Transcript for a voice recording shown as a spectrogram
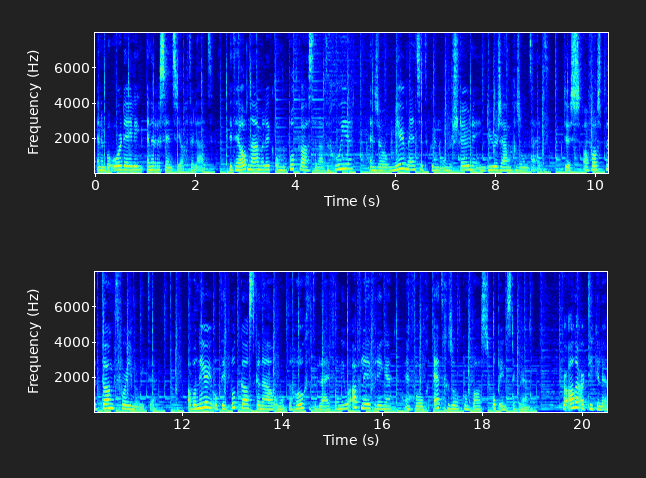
en een beoordeling en een recensie achterlaat. Dit helpt namelijk om de podcast te laten groeien en zo meer mensen te kunnen ondersteunen in duurzame gezondheid. Dus alvast bedankt voor je moeite. Abonneer je op dit podcastkanaal om op de hoogte te blijven van nieuwe afleveringen en volg Gezond Kompas op Instagram. Voor alle artikelen,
